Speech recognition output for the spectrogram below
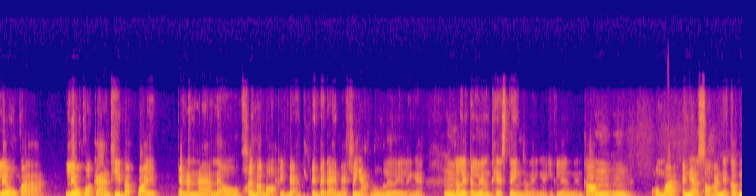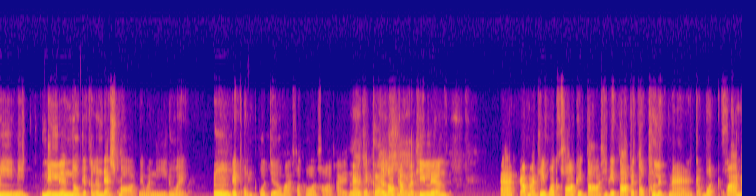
เร็วกว่า เร็วกว่าการที่แบบปล่อยไปนานๆแล้วค่อยมาบอก feedback เป็นไปได้ไหมเขาอยากรู้เลยอะไรเงี้ยอืมก็เลยเป็นเรื่อง testing อะไรเงี้ยอีกเรื่องหนึ่งก็อืมอืมผมว่าอันเนี้ยสองอันเนี้ยก็มีมี มีเรื่องโยงเกี่ยวกับเรื่องแดชบอร์ดในวันนี้ด้วยอืมเอ้ยผมพูดเยอะว่ะขอโทษขออภัยน่าจะใกล้เดี๋ยวเรากลับเคียงมาที่เรื่อง อ่ากลับมาที่หัวข้อพี่ต่อที่พี่ต่อไปตกผลึกมากับบทความห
